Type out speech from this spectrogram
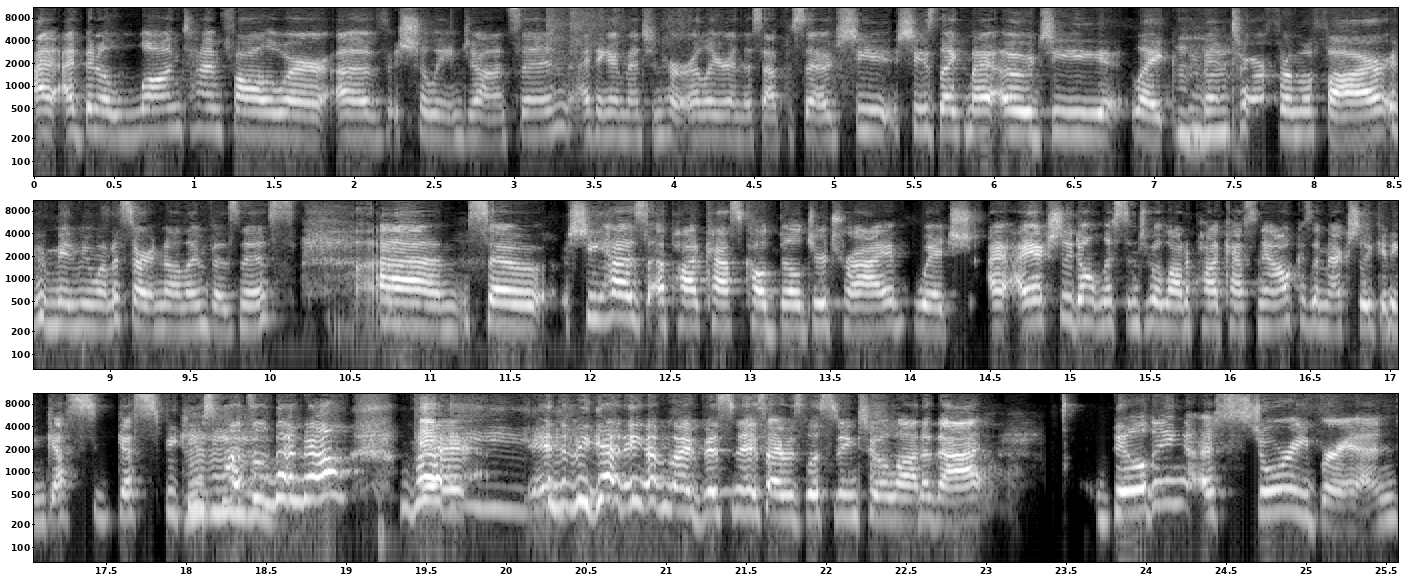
I, I've been a longtime follower of Chalene Johnson. I think I mentioned her earlier in this episode. She she's like my OG like Mhm. mentor from afar who made me want to start an online business. Um, so she has a podcast called Build Your Tribe, which I, I actually don't listen to a lot of podcasts now because I'm actually getting guest guest speaking spots on them now. But in the beginning of my business, I was listening to a lot of that. Building a story brand,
